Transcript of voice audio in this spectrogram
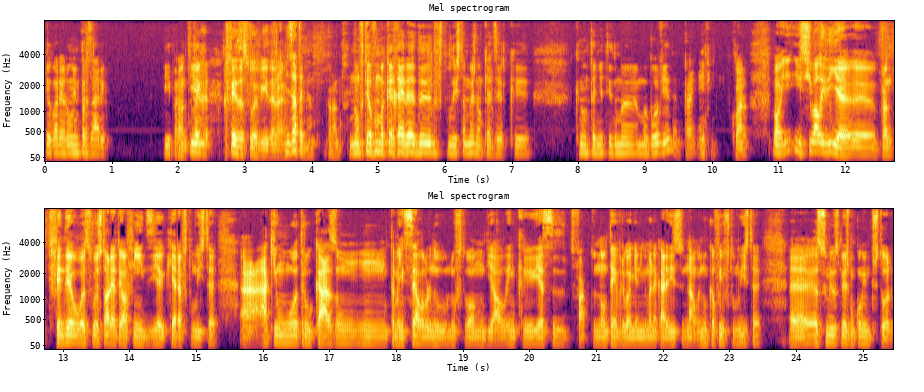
e agora era um empresário. E pronto, Pronto, e, re- refez a sua vida, não é? Exatamente, pronto. Não teve uma carreira de, de futebolista, mas não quer dizer que, que não tenha tido uma, uma boa vida. Enfim. Claro. Bom, e, e se o Ali Dia eh, pronto, defendeu a sua história até ao fim e dizia que era futebolista, há, há aqui um outro caso, um, um também célebre no, no futebol mundial, em que esse, de facto, não tem vergonha nenhuma na cara disso. Não, eu nunca fui futebolista, eh, assumiu-se mesmo como impostor.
